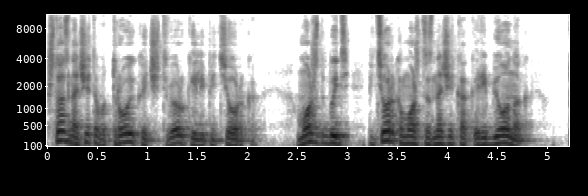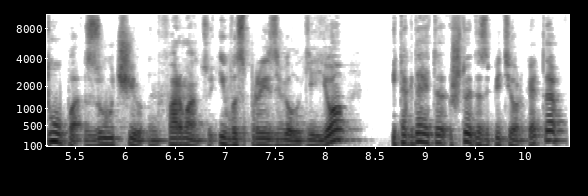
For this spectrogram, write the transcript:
Что значит его тройка, четверка или пятерка? Может быть, пятерка может означать, как ребенок тупо заучил информацию и воспроизвел ее, и тогда это что это за пятерка? Это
